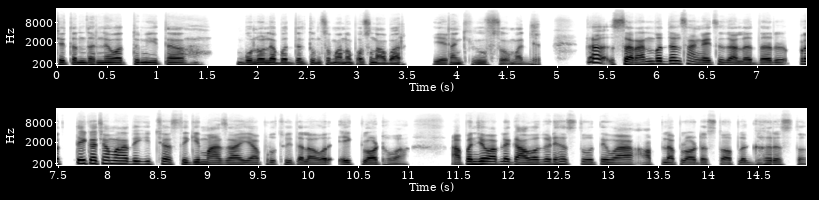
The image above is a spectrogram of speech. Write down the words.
चेतन धन्यवाद. तुम्ही इथं बोलवल्याबद्दल तुमचं मनापासून आभार. थँक्यू सो मच तर सरांबद्दल सांगायचं झालं तर प्रत्येकाच्या मनात एक इच्छा असते की माझा या पृथ्वी तलावर एक प्लॉट हवा आपण जेव्हा आपल्या गावाकडे असतो तेव्हा आपला प्लॉट असतो आपलं घर असतं.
